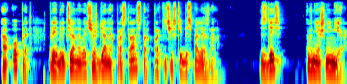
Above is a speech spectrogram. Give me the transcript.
а опыт, приобретенный в отчужденных пространствах, практически бесполезным. Здесь внешний мир,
